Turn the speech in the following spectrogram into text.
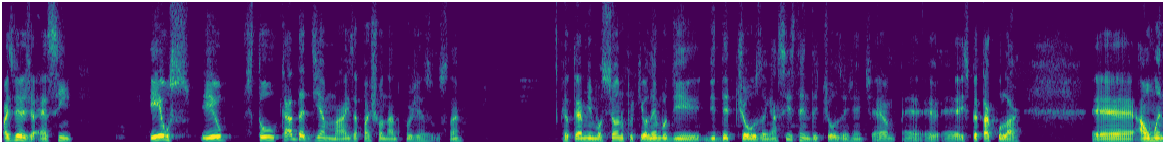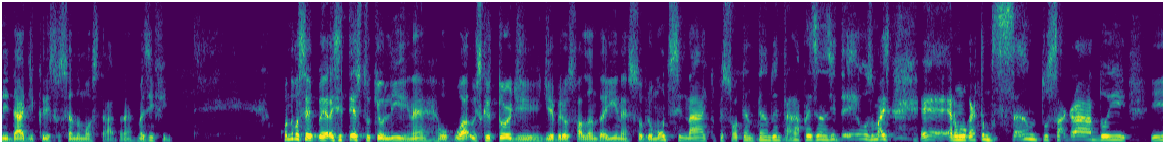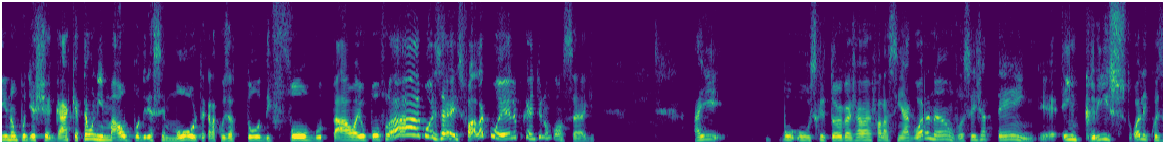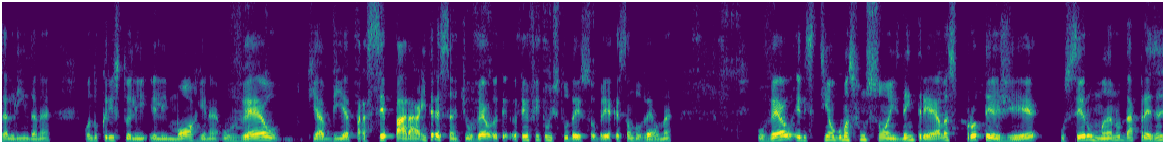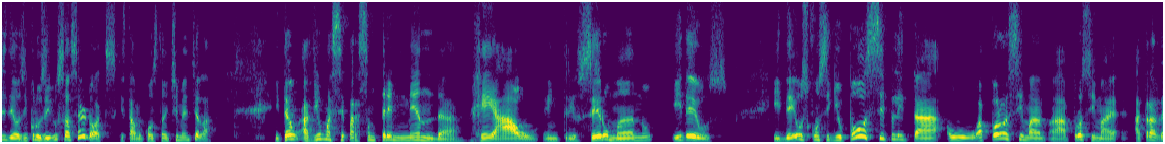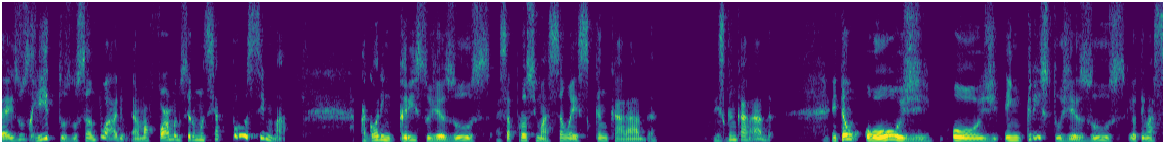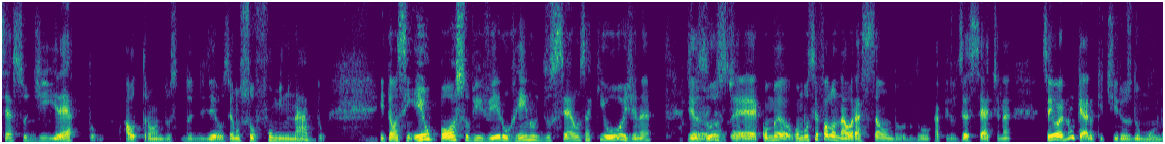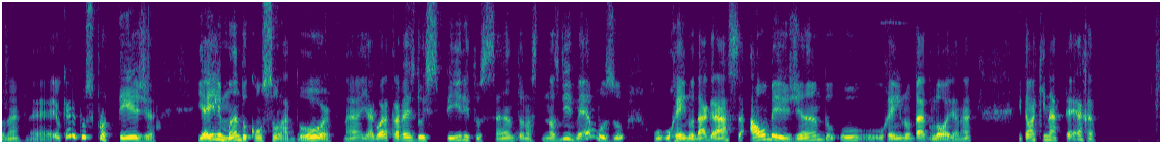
Mas veja, é assim, eu, eu estou cada dia mais apaixonado por Jesus, né? Eu até me emociono porque eu lembro de, de The Chosen. Assistem The Chosen, gente. É, é, é, é espetacular. É a humanidade de Cristo sendo mostrada, né? Mas enfim. Quando você. Esse texto que eu li, né? O, o, escritor de, de Hebreus falando aí, né? Sobre o Monte Sinai, que o pessoal tentando entrar na presença de Deus, mas é, era um lugar tão santo, sagrado, e, e não podia chegar, que até um animal poderia ser morto, aquela coisa toda, e fogo tal. Aí o povo falou: Ah, Moisés, fala com ele, porque a gente não consegue. Aí o, o escritor já vai falar assim: agora não, você já tem é, em Cristo, olha que coisa linda, né? Quando Cristo ele, ele morre, né? O véu que havia para separar. Interessante, o véu, eu, te, eu tenho feito um estudo aí sobre a questão do véu, né? O véu, eles tinham algumas funções, dentre elas, proteger o ser humano da presença de Deus, inclusive os sacerdotes, que estavam constantemente lá. Então, havia uma separação tremenda, real, entre o ser humano e Deus. E Deus conseguiu possibilitar o aproximar, aproximar através dos ritos do santuário. Era uma forma do ser humano se aproximar. Agora, em Cristo Jesus, essa aproximação é escancarada. É escancarada. Então, hoje, hoje, em Cristo Jesus, eu tenho acesso direto ao trono do, de Deus, eu não sou fulminado. Então, assim, eu posso viver o reino dos céus aqui hoje, né? Jesus, é, é como, como você falou na oração do, do capítulo 17, né? Senhor, eu não quero que tire os do mundo, né? É, eu quero que os proteja. E aí ele manda o Consolador, né? E agora, através do Espírito Santo, nós, nós vivemos o, o, o reino da graça, almejando o, o reino da glória, né? Então, aqui na Terra,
